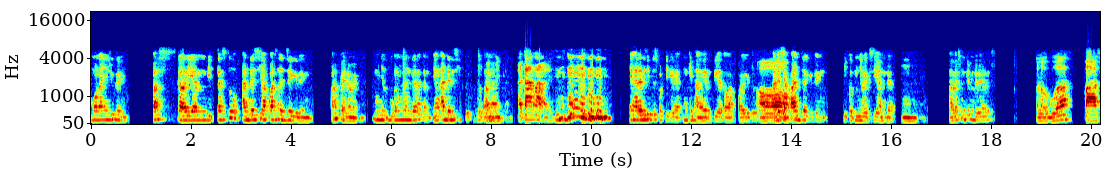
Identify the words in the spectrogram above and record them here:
mau nanya juga nih pas kalian dites tuh ada siapa saja gitu yang apa ya namanya Menye- bukan menyelenggarakan yang ada di situ tetapi acara yang ada di situ seperti kayak mungkin HRD atau apa gitu oh ada siapa aja gitu yang ikut menyeleksi anda Hmm. Alex mungkin dari Alex kalau gua pas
